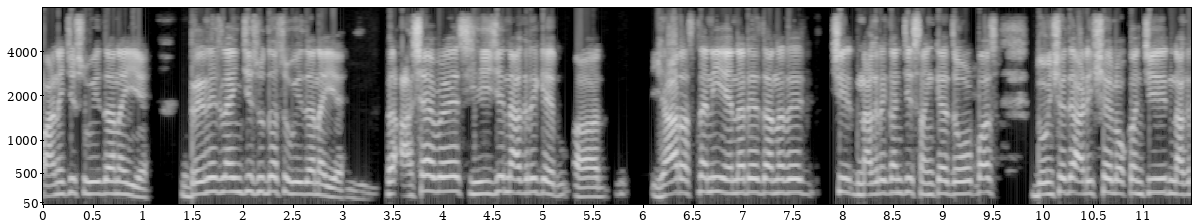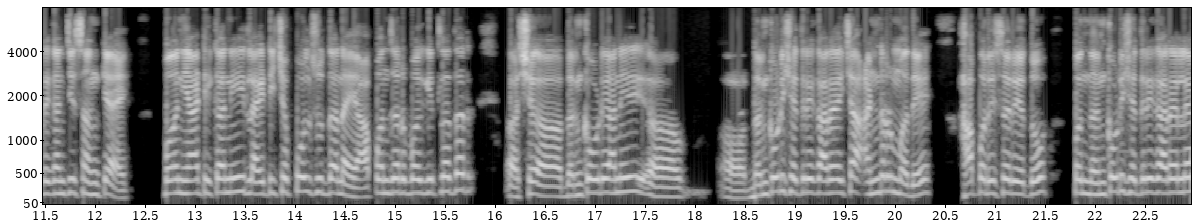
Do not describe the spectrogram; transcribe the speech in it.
पाण्याची सुविधा नाहीये ड्रेनेज लाईनची सुद्धा सुविधा नाहीये. तर अशा वेळेस ही जी नागरिक आहे ह्या रस्त्याने येणारे जाणाऱ्याची नागरिकांची संख्या जवळपास दोनशे ते अडीचशे लोकांची नागरिकांची संख्या आहे. पण या ठिकाणी लाईटीचे पोल सुद्धा नाही. आपण जर बघितलं तर धनकवडी आणि धनकवडी क्षेत्रीय कार्यालयाच्या अंडरमध्ये हा परिसर येतो. पण धनकवडी क्षेत्रीय कार्यालय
